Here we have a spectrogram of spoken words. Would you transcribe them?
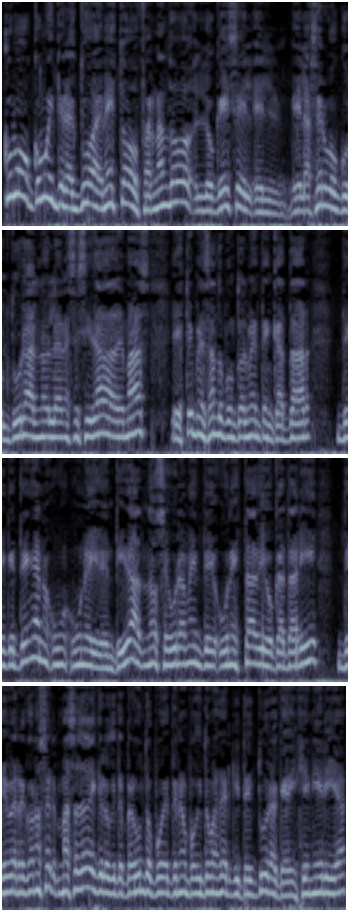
¿Cómo, ¿Cómo interactúa en esto, Fernando, lo que es el, el, acervo cultural, no la necesidad, además, estoy pensando puntualmente en Qatar, de que tengan una identidad, no seguramente un estadio catarí debe reconocer, más allá de que lo que te pregunto puede tener un poquito más de arquitectura que de ingeniería,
